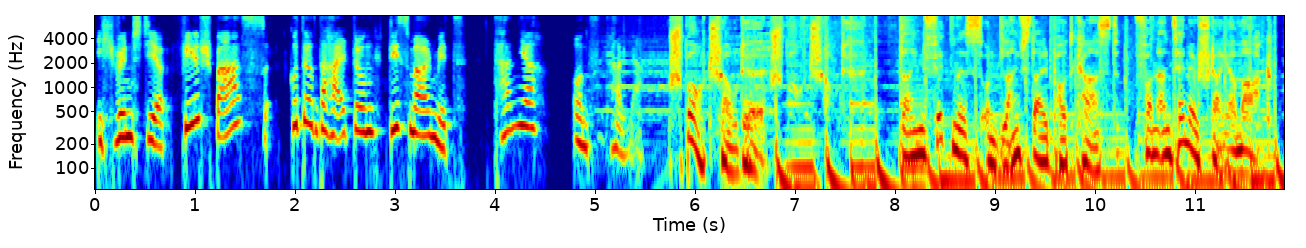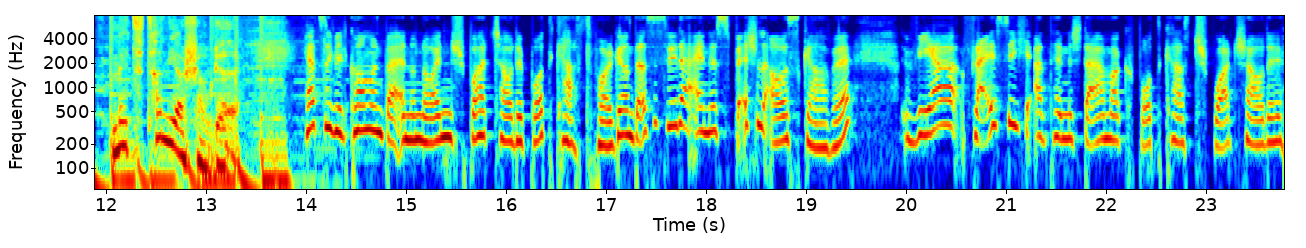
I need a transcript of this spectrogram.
Ich wünsche dir viel Spaß, gute Unterhaltung, diesmal mit Tanja und Tanja. Sportschaude. Sportschaude. Dein Fitness- und Lifestyle-Podcast von Antenne Steiermark mit Tanja Schaude. Herzlich willkommen bei einer neuen Sportschaude Podcast Folge und das ist wieder eine Special Ausgabe. Wer fleißig Antenne Steiermark Podcast Sportschaude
